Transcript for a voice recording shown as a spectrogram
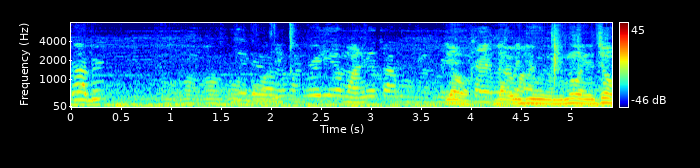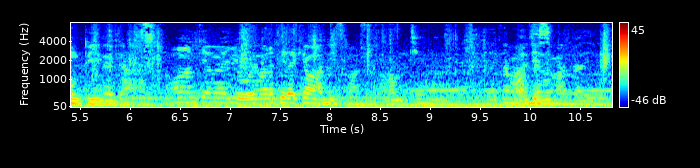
Robert? Oh, oh, oh. oh yeah. Oh. Ready, man. You talk about, man. Ready, Yo, that with man. you, know you jump in the dog. I want to tell you, you want to feel like you want this, man. I'm telling you. Like you want this, man.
